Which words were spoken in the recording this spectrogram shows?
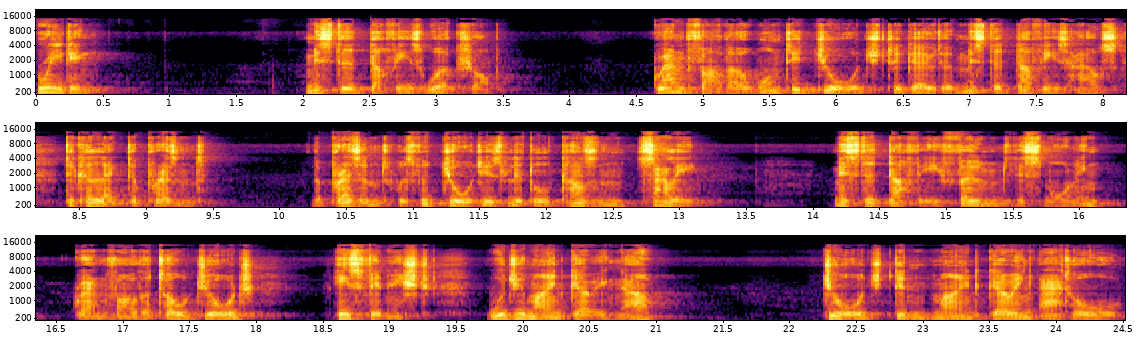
Reading Mr. Duffy's Workshop. Grandfather wanted George to go to Mr. Duffy's house to collect a present. The present was for George's little cousin, Sally. Mr. Duffy phoned this morning, Grandfather told George. He's finished. Would you mind going now? George didn't mind going at all.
